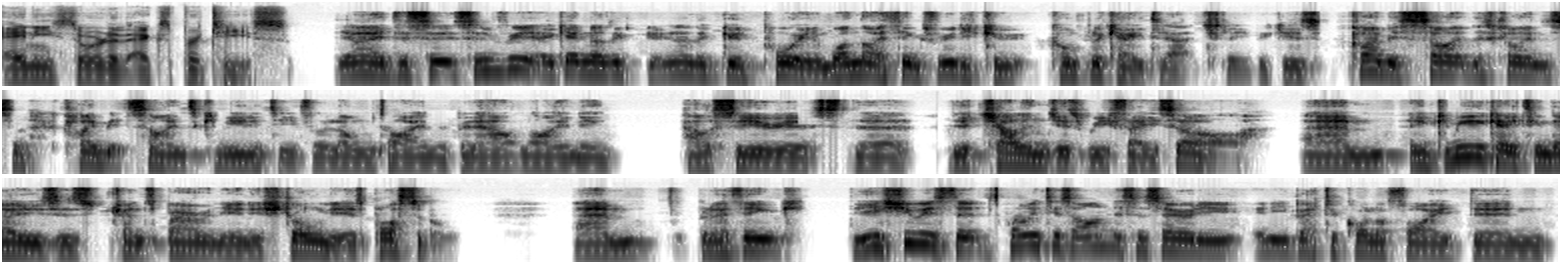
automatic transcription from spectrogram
any sort of expertise. Yeah, it's, it's a really, again another another good point, and one that I think is really co- complicated actually, because climate science, the climate, climate science community for a long time have been outlining how serious the the challenges we face are, um, and communicating those as transparently and as strongly as possible. Um, but I think the issue is that scientists aren't necessarily any better qualified than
